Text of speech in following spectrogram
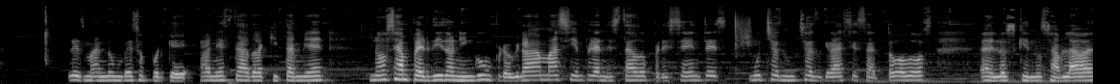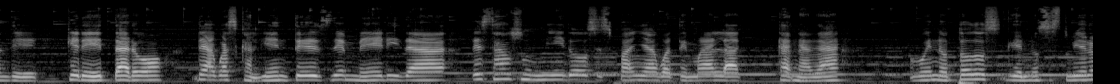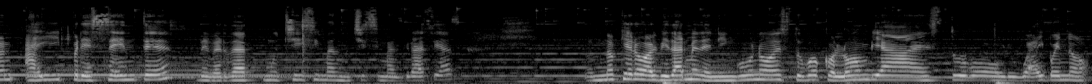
Les mando un beso porque han estado aquí también. No se han perdido ningún programa, siempre han estado presentes. Muchas, muchas gracias a todos los que nos hablaban de Querétaro, de Aguascalientes, de Mérida, de Estados Unidos, España, Guatemala, Canadá. Bueno, todos que nos estuvieron ahí presentes, de verdad, muchísimas, muchísimas gracias. No quiero olvidarme de ninguno, estuvo Colombia, estuvo Uruguay, bueno,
